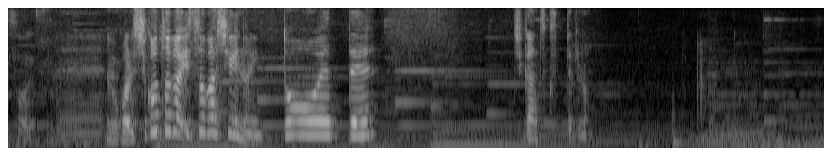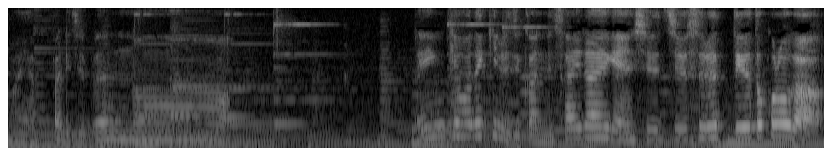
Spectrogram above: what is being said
そうですね。でもこれ仕事が忙しいのにどうやって？時間作ってるの？あのまあやっぱり自分の勉強できる時間に最大限集中するっていうところが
